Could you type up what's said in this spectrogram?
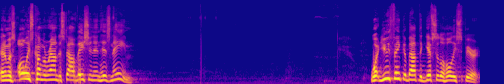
And it must always come around to salvation in His name. What you think about the gifts of the Holy Spirit,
